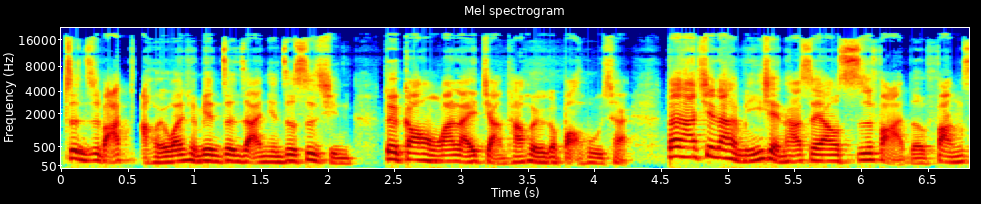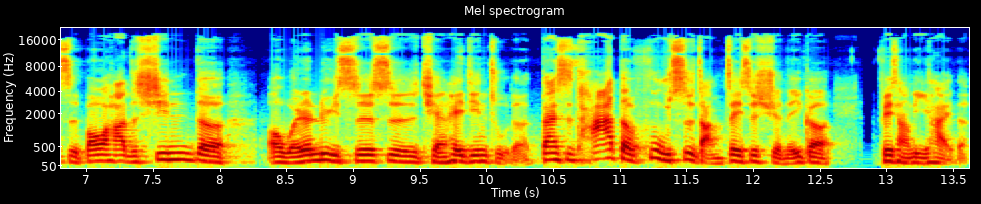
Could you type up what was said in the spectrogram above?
政治把它打回完全变政治案件，这事情对高虹安来讲，他会有一个保护伞。但他现在很明显，他是要用司法的方式，包括他的新的呃委任律师是前黑金组的，但是他的副市长这次选了一个非常厉害的，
